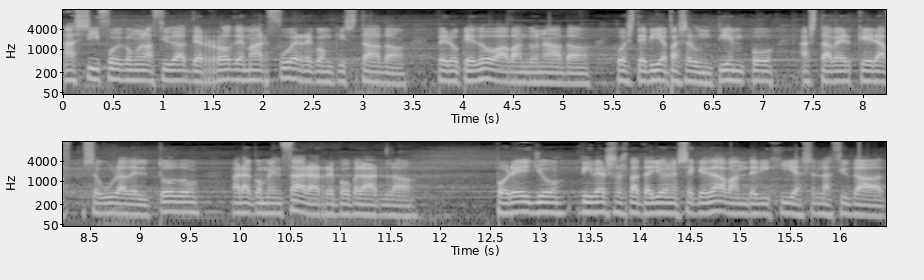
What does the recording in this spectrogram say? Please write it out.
Así fue como la ciudad de Rodemar fue reconquistada, pero quedó abandonada, pues debía pasar un tiempo hasta ver que era segura del todo para comenzar a repoblarla. Por ello, diversos batallones se quedaban de vigías en la ciudad.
